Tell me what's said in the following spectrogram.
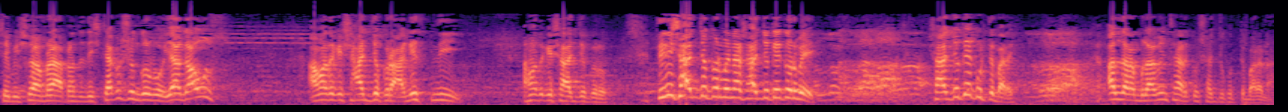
সে বিষয়ে আমরা আপনাদের দৃষ্টি আকর্ষণ করব। ইয়া গাউস, আমাদেরকে সাহায্য করো আগে তিনি আমাদেরকে সাহায্য করো। তিনি সাহায্য করবে না, সাহায্য কে করবে? সাহায্য কে করতে পারে? আল্লাহ রাবুল আমিন ছাড়া কেউ সাহায্য করতে পারে না।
